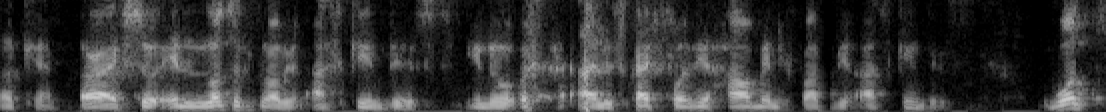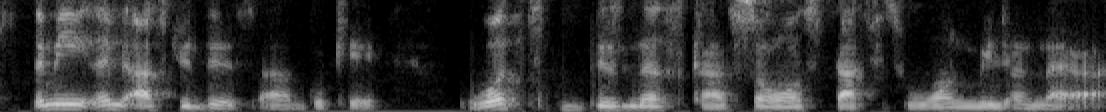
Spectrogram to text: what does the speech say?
Okay. All right. So a lot of people have been asking this, you know, and it's quite funny how many people have been asking this. What? Let me let me ask you this, um, okay. What business can someone start with one million naira?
